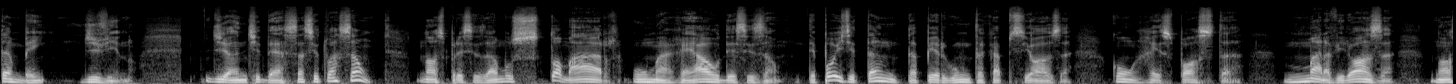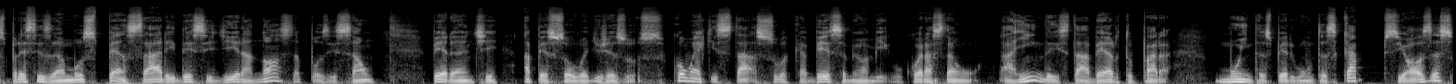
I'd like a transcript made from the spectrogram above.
também divino. Diante dessa situação, nós precisamos tomar uma real decisão. Depois de tanta pergunta capciosa com resposta maravilhosa, nós precisamos pensar e decidir a nossa posição perante a pessoa de Jesus. Como é que está a sua cabeça, meu amigo? O coração ainda está aberto para muitas perguntas capciosas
